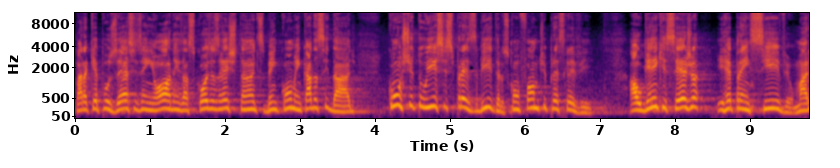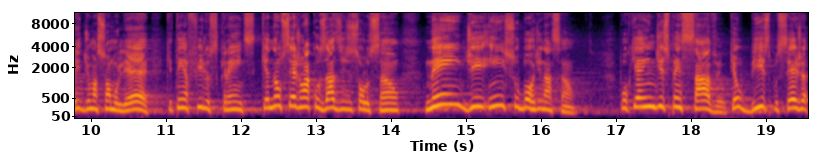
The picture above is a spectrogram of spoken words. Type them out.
para que pusesses em ordem as coisas restantes, bem como em cada cidade, constituísses presbíteros, conforme te prescrevi. Alguém que seja irrepreensível, marido de uma só mulher, que tenha filhos crentes, que não sejam acusados de dissolução, nem de insubordinação. Porque é indispensável que o bispo seja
